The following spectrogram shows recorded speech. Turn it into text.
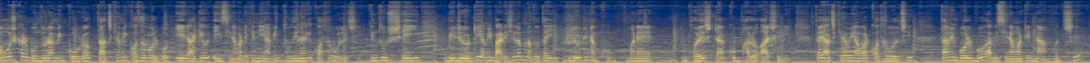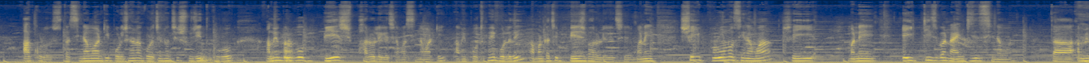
নমস্কার বন্ধুরা, আমি গৌরব। তো আজকে আমি কথা বলব, এর আগেও এই সিনেমাটাকে নিয়ে আমি দুদিন আগে কথা বলেছি। কিন্তু সেই ভিডিওটি আমি বাড়ি ছিলাম না তো, তাই ভিডিওটি না খুব মানে ভয়েসটা খুব ভালো আসেনি। তাই আজকে আমি আবার কথা বলছি। তা আমি বলব, আমি সিনেমাটির নাম হচ্ছে আক্রোশ। তা সিনেমাটি পরিচালনা করেছেন হচ্ছে সুজিত গুহ। আমি বলব, বেশ ভালো লেগেছে আমার সিনেমাটি। আমি প্রথমেই বলে দিই, আমার কাছে বেশ ভালো লেগেছে। মানে সেই পুরনো সিনেমা, সেই মানে এইটিস বা নাইনটিসের সিনেমা তা আমি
